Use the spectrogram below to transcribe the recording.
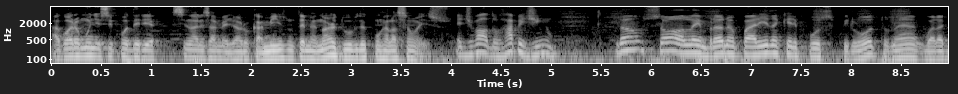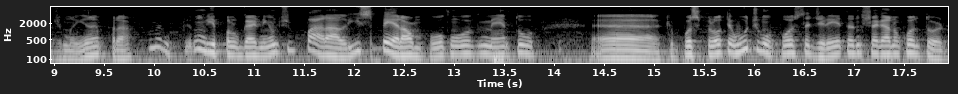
Agora o município poderia sinalizar melhor o caminho, não tem a menor dúvida com relação a isso. Edivaldo, rapidinho. Não, só lembrando, eu parei naquele posto piloto, né, agora de manhã, para não ir para lugar nenhum, tive que parar ali e esperar um pouco o movimento, é, que o posto piloto é o último posto à direita antes de chegar no contorno.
